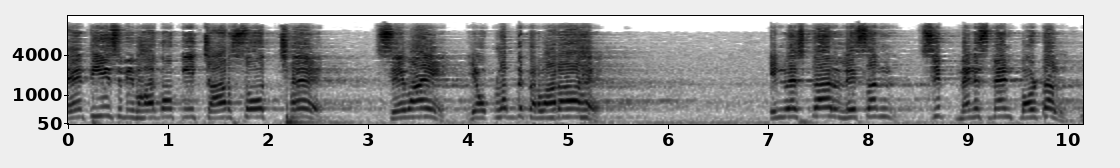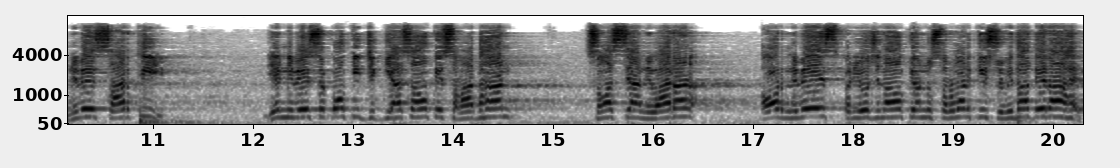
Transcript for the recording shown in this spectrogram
33 विभागों की 406 सेवाएं यह उपलब्ध करवा रहा है इन्वेस्टर रिलेशनशिप मैनेजमेंट पोर्टल निवेश सारथी ये निवेशकों की जिज्ञासाओं के समाधान समस्या निवारण और निवेश परियोजनाओं के अनुसरण की सुविधा दे रहा है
